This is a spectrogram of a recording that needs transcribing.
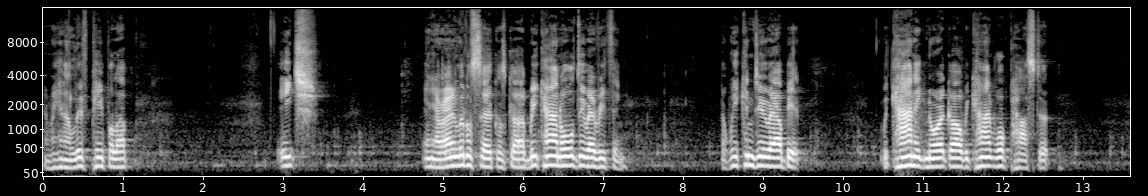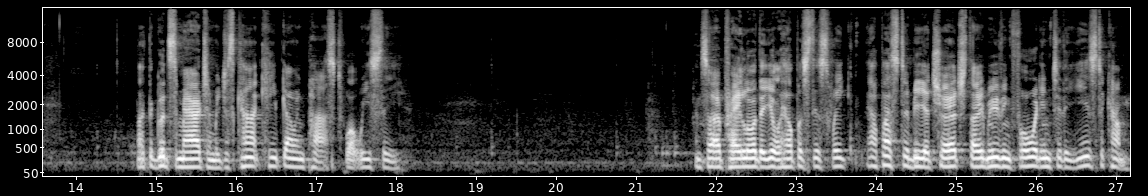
And we're going to lift people up, each in our own little circles, God. We can't all do everything, but we can do our bit. We can't ignore it, God. We can't walk past it. Like the Good Samaritan, we just can't keep going past what we see. And so I pray, Lord, that you'll help us this week. Help us to be a church, though, moving forward into the years to come.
